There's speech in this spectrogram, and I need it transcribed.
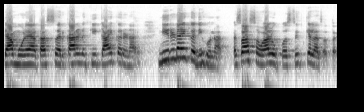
त्यामुळे आता सरकार नक्की काय करणार? निर्णय कधी होणार? असा सवाल उपस्थित केला जातोय.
